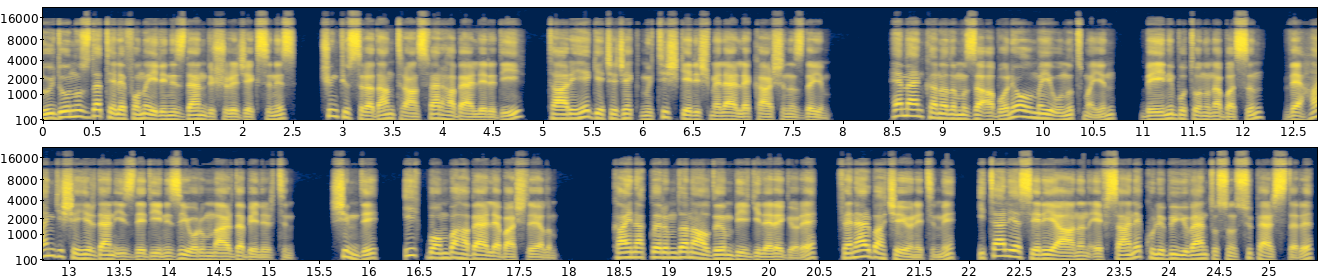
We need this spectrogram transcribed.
Duyduğunuzda telefonu elinizden düşüreceksiniz, çünkü sıradan transfer haberleri değil, tarihe geçecek müthiş gelişmelerle karşınızdayım. Hemen kanalımıza abone olmayı unutmayın, beğeni butonuna basın ve hangi şehirden izlediğinizi yorumlarda belirtin. Şimdi, ilk bomba haberle başlayalım. Kaynaklarımdan aldığım bilgilere göre, Fenerbahçe yönetimi, İtalya Serie A'nın efsane kulübü Juventus'un süperstarı,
